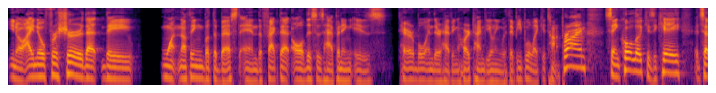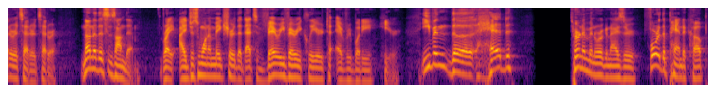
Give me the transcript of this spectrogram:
you know I know for sure that they want nothing but the best, and the fact that all this is happening is terrible, and they're having a hard time dealing with it. People like Katana Prime, Saint Cola, Kizzy K, et cetera, et cetera, et cetera. None of this is on them, right? I just want to make sure that that's very, very clear to everybody here. Even the head tournament organizer for the Panda Cup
